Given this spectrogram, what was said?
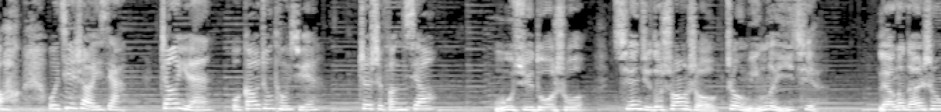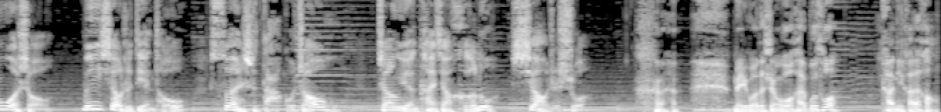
哦，我介绍一下，张远，我高中同学，这是冯潇。无需多说，牵举的双手证明了一切。两个男生握手，微笑着点头，算是打过招呼。张远看向何洛，笑着说：“呵呵，美国的生活还不错，看你还好，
